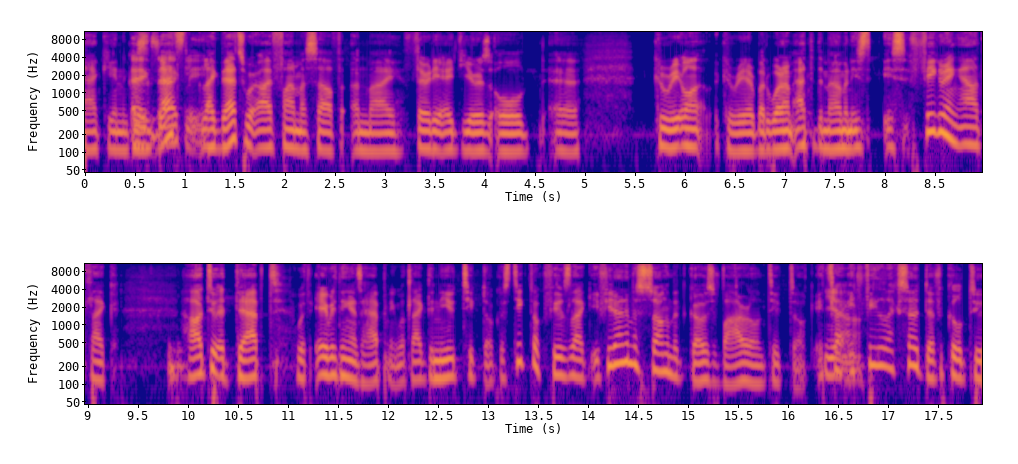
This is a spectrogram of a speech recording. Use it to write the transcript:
hack in. Exactly. That's, like that's where I find myself on my 38 years old uh, career, well, career, but where I'm at at the moment is is figuring out like how to adapt with everything that's happening with like the new TikTok. Because TikTok feels like if you don't have a song that goes viral on TikTok, it's like, it feels like so difficult to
